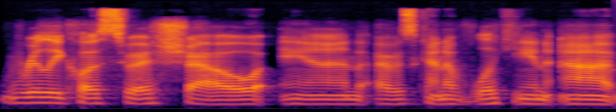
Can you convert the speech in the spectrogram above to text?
really close to a show, and I was kind of looking at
